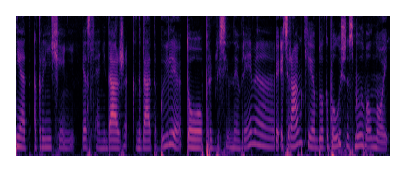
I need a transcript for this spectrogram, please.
нет ограничений. Если они даже когда-то были, то прогрессивное время эти рамки благополучно смыло волной.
